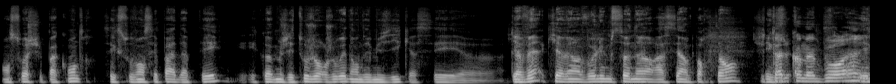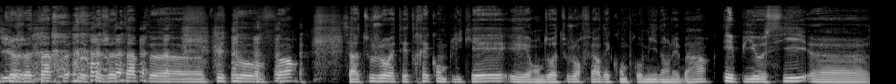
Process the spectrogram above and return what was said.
en soi, je suis pas contre. C'est que souvent, c'est pas adapté. Et comme j'ai toujours joué dans des musiques assez euh, qui avaient qui avait un volume sonore assez important, tu tapes comme un bourrin et que je tape et que je tape euh, plutôt fort, ça a toujours été très compliqué et on doit toujours faire des compromis dans les bars. Et puis aussi, euh,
